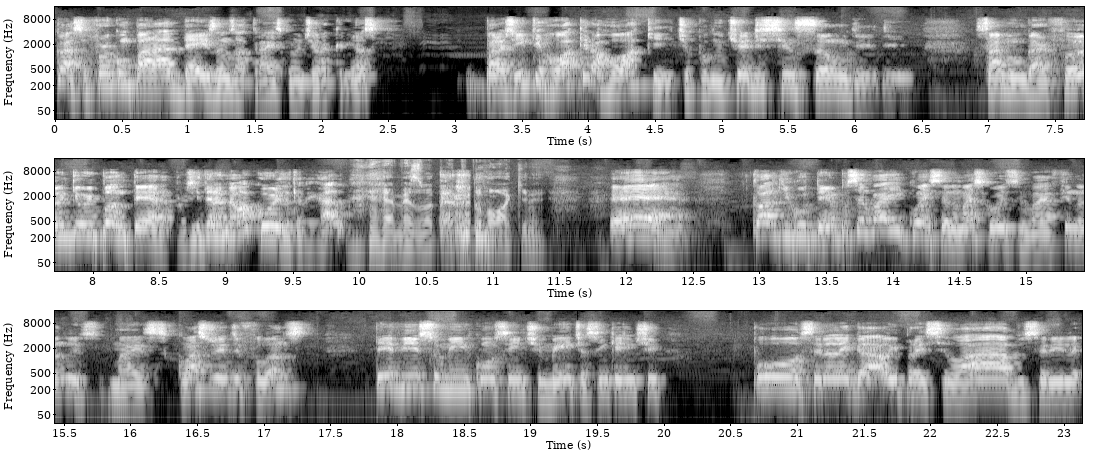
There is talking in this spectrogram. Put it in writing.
cara, se for comparar 10 anos atrás, quando a gente era criança, pra gente rock era rock, tipo, não tinha distinção de, de Simon Garfunkel e Pantera. Pra gente era a mesma coisa, tá ligado? É a mesma coisa do rock, né? É. Claro que com o tempo você vai conhecendo mais coisas, você vai afinando isso. Mas com a sujeito de fulanos, teve isso meio inconscientemente, assim, que a gente. Pô, seria legal ir pra esse lado, seria.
